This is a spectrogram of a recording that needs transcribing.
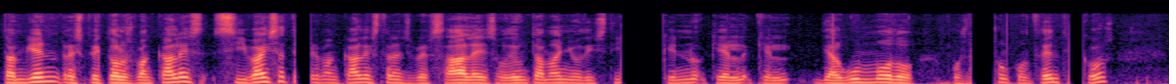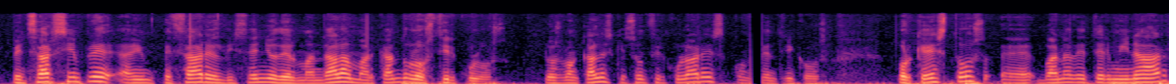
También respecto a los bancales, si vais a tener bancales transversales o de un tamaño distinto, que, de algún modo pues, son concéntricos, pensar siempre a empezar el diseño del mandala marcando los círculos, los bancales que son circulares concéntricos, porque estos eh, van a determinar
